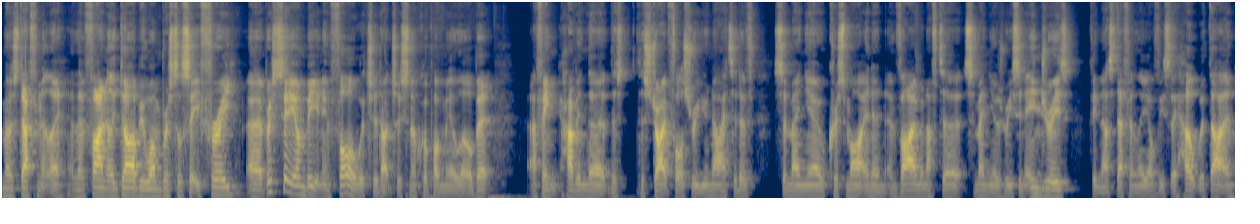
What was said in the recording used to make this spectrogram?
Most definitely. And then finally, Derby won Bristol City 3. Uh, Bristol City unbeaten in four, which had actually snuck up on me a little bit. I think having the, the, the strike force reunited of Semenyo, Chris Martin, and, and Weimann after Semenyo's recent injuries. I think that's definitely obviously helped with that. And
